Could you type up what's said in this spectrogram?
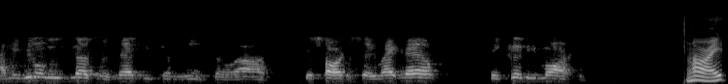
I mean, we don't lose nothing with Matthew coming in. So uh, it's hard to say right now. It could be Martin. All right.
